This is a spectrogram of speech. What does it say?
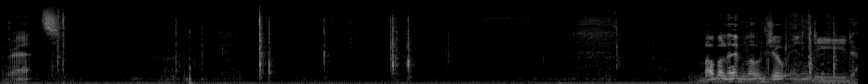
Congrats. Bubblehead Mojo indeed.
